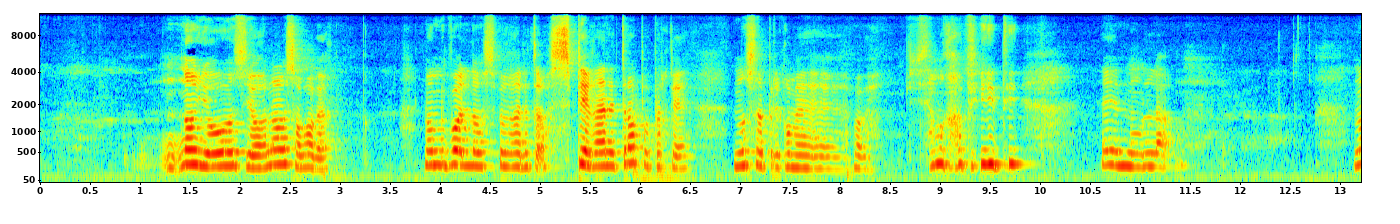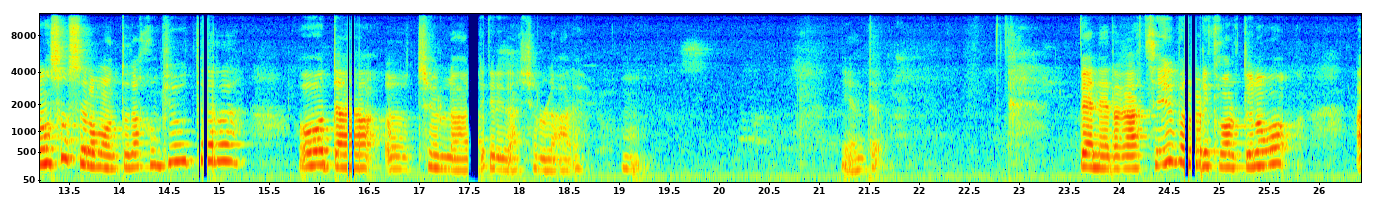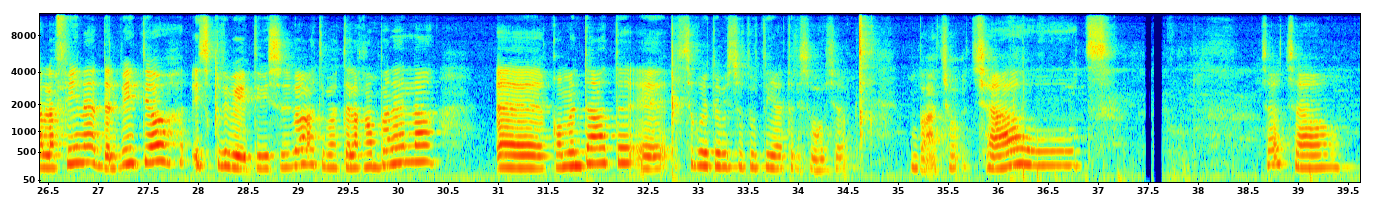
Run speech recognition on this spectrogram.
noiosi o non lo so, vabbè, non mi voglio spiegare, tro spiegare troppo perché non saprei come, vabbè, ci siamo capiti e nulla non so se lo monto da computer o da uh, cellulare direi da cellulare mm. niente Bene ragazzi, io ve lo ricordo di nuovo alla fine del video, iscrivetevi se vi va, attivate la campanella, eh, commentate e seguitemi su tutti gli altri social. Un bacio, ciao! Ciao ciao!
